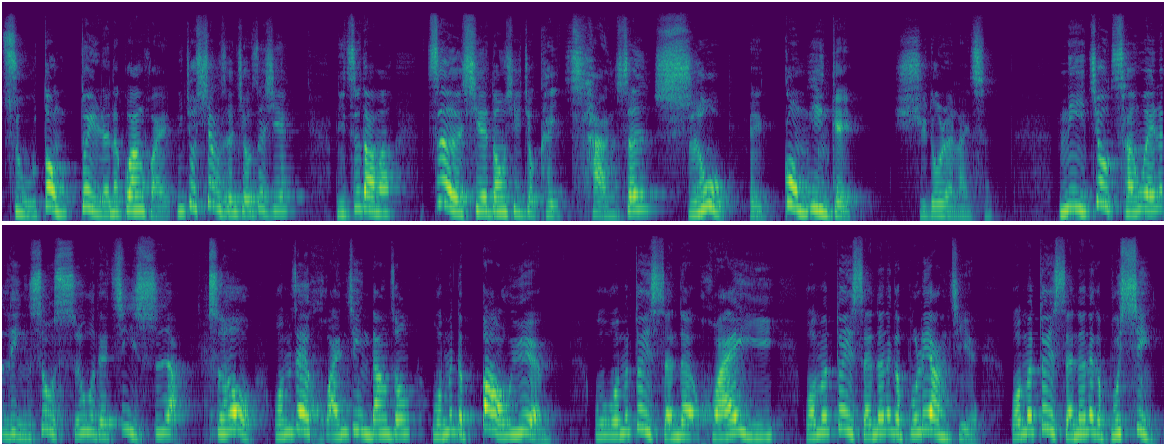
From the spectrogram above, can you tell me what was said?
主动对人的关怀，你就向神求这些，你知道吗？这些东西就可以产生食物，可以供应给许多人来吃，你就成为了领受食物的祭司啊！时候我们在环境当中，我们的抱怨，我我们对神的怀疑，我们对神的那个不谅解，我们对神的那个不信，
